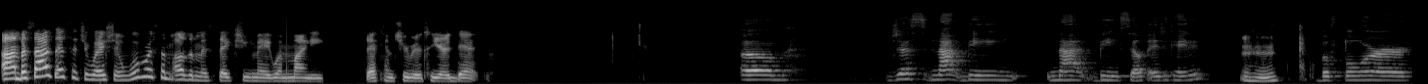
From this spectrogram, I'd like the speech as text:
Um. Besides that situation, what were some other mistakes you made with money that contributed to your debt? Um just not being not being self-educated. Mm-hmm. before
